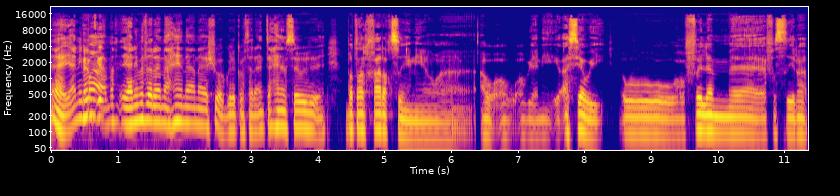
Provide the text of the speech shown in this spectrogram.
إيه يعني ما يعني مثلا الحين أنا شو أقول لك مثلا أنت الحين مسوي بطل خارق صيني أو أو أو, أو يعني آسيوي وفيلم آه، في الصيرة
